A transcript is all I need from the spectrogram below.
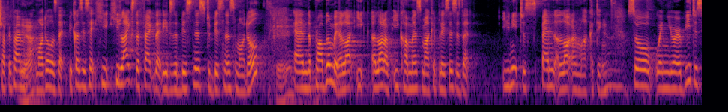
Shopify Yeah. model, is that because he said he, he likes the fact that it is a business to business model, Okay. and the problem with a lot e- a lot of e-commerce marketplaces is that you need to spend a lot on marketing. So when you're a B2C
